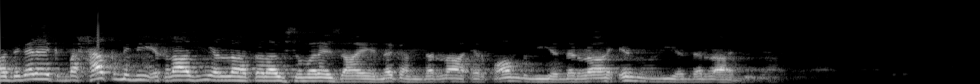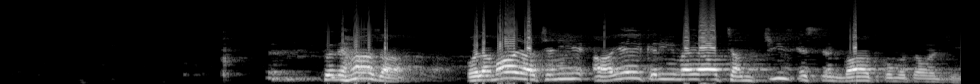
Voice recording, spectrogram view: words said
آدگر ہے کہ بحق بھی بھی اخلاص بھی اللہ تعالی کی سمرے زائے نکن در راہ ارفام بھی در راہ علم بھی در راہ بھی تو لہذا علماء یا چنی آئے کریمہ یا چند چیز استنباد کو متوجہ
